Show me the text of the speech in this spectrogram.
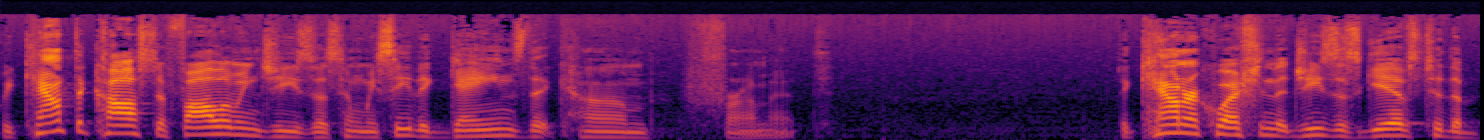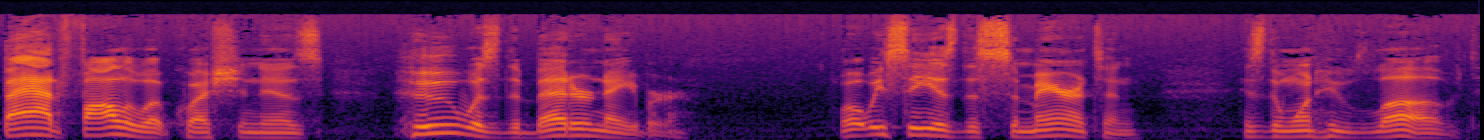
We count the cost of following Jesus and we see the gains that come from it. The counter question that Jesus gives to the bad follow up question is who was the better neighbor? What we see is the Samaritan is the one who loved.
